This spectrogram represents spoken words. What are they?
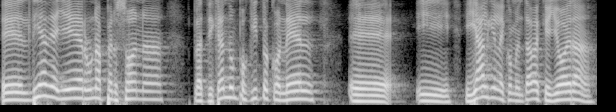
el día de ayer una persona, platicando un poquito con él, eh, y, y, alguien le comentaba que yo era,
